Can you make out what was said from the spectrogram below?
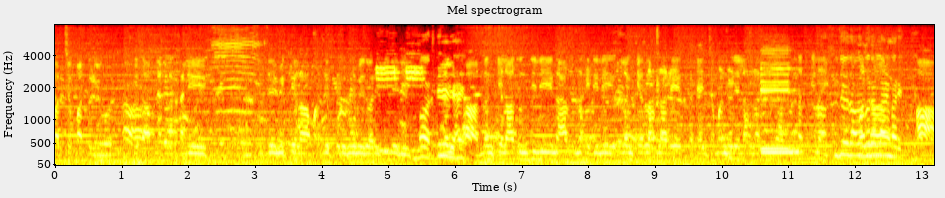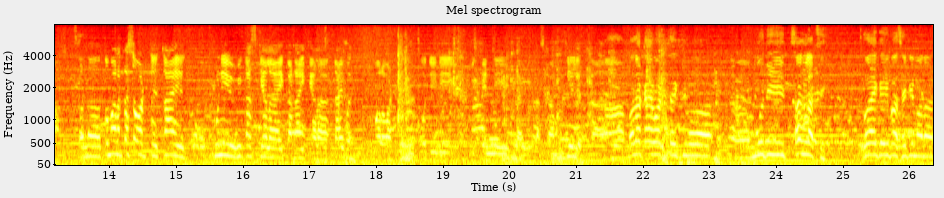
वरच्या पातळीवर हा. इथं आपल्याकडे खाली सुजय विखेला भाजपकडून उमेदवारी दिलेली आहे. हा लंकेला अजून दिली ना अजून नाही दिली लंकेला लागणार आहेत त्यांच्या मंडळीला लागणार आहेत अजून नक्की नाही आहे. हा पण तुम्हाला कसं वाटतं काय कुणी विकास केला आहे का नाही केला? काय बद्दल तुम्हाला वाटतं मोदींनी त्यांनी काय विकास काम केलेत का? अं, मला काय वाटतं की बाबा अं, मोदी चांगलाच आहे. गोरगरिबासाठी मला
